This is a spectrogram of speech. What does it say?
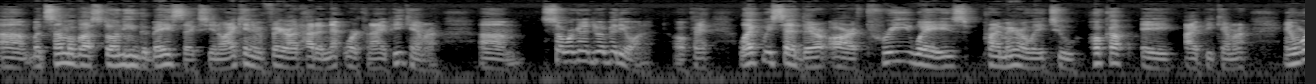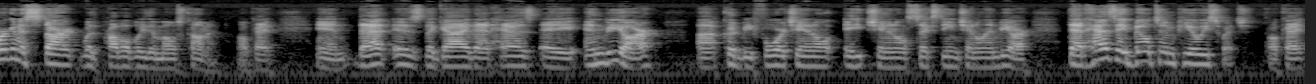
Um, but some of us don't need the basics. You know, I can't even figure out how to network an IP camera. Um, so we're going to do a video on it. Okay. Like we said, there are three ways primarily to hook up a IP camera. And we're going to start with probably the most common. Okay. And that is the guy that has a NVR, uh, could be four channel, eight channel, 16 channel NVR that has a built-in PoE switch okay?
